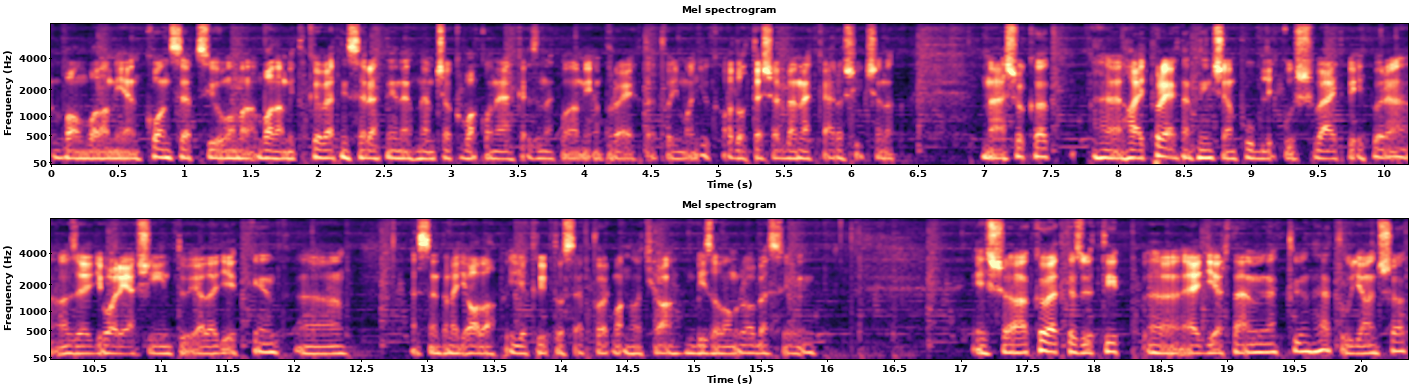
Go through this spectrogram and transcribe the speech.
van valamilyen koncepció, van valamit követni szeretnének, nem csak vakon elkezdenek valamilyen projektet, hogy mondjuk adott esetben megkárosítsanak másokat. Ha egy projektnek nincsen publikus white paper az egy óriási intőjel egyébként. Ez szerintem egy alap így a kriptoszektorban, hogyha bizalomról beszélünk. És a következő tipp egyértelműnek tűnhet, ugyancsak,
